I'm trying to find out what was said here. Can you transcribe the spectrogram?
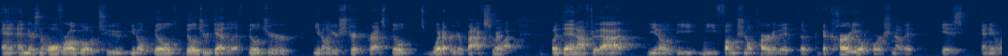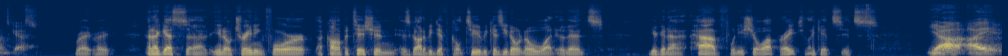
And, and there's an overall goal to, you know, build build your deadlift, build your, you know, your strict press, build whatever, your back squat. Right. But then after that, you know the the functional part of it the, the cardio portion of it is anyone's guess. Right right. And i guess uh, you know training for a competition has got to be difficult too because you don't know what events you're going to have when you show up right? Like it's it's Yeah, I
